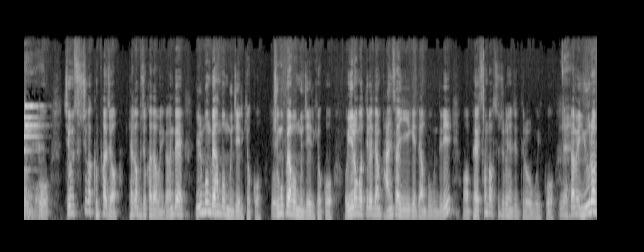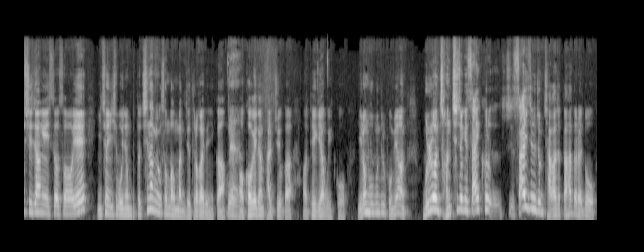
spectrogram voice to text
네. 있고 지금 수주가 급하죠. 배가 부족하다 보니까. 근데 일본 배 한 번 문제 일으켰고 음. 중국 배 한 번 문제 일으켰고 뭐 이런 것들에 대한 반사 이익에 대한 부분들이 어, 배 선박 수주로 현재 들어오고 있고 네. 그다음에 유럽 시장에 있어서의 2025년부터 친환경 선박만 이제 들어가야 되니까 네. 어, 거기에 대한 발주가 어, 대기하고 있고 이런 부분들을 보면 물론 전체적인 사이클 사이즈는 좀 작아졌다 하더라도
